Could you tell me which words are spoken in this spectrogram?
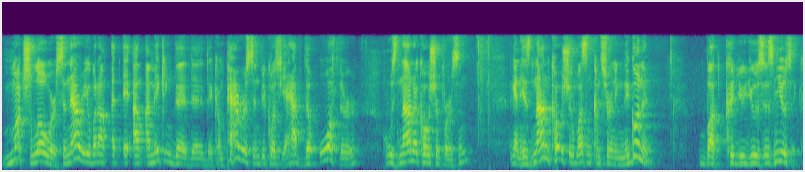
Much lower scenario, but I'm, I'm making the, the, the, comparison because you have the author who is not a kosher person. Again, his non kosher wasn't concerning nigunim, but could you use his music?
